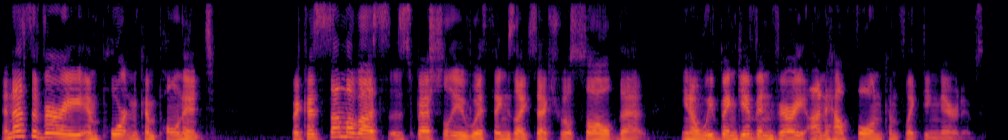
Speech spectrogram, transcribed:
And that's a very important component because some of us, especially with things like sexual assault, that, you know, we've been given very unhelpful and conflicting narratives.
